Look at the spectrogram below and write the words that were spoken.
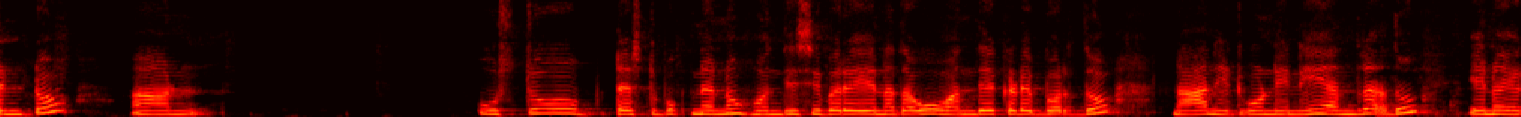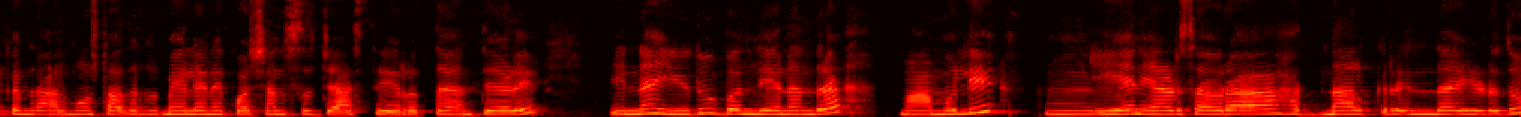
ಎಂಟು ಉಷ್ಟು ಟೆಕ್ಸ್ಟ್ ಬುಕ್ನನ್ನು ಹೊಂದಿಸಿ ಬರೀ ಏನದಾವು? ಒಂದೇ ಕಡೆ ಬರೆದು ನಾನು ಇಟ್ಕೊಂಡೀನಿ ಅಂದ್ರೆ ಅದು ಏನೋ ಯಾಕಂದ್ರೆ ಆಲ್ಮೋಸ್ಟ್ ಅದ್ರ ಮೇಲೇ ಕ್ವಶನ್ಸ್ ಜಾಸ್ತಿ ಇರುತ್ತೆ ಅಂತೇಳಿ. ಇನ್ನು ಇದು ಬಂದು ಏನಂದ್ರೆ ಮಾಮೂಲಿ ಏನು ಎರಡು ಸಾವಿರ ಹದಿನಾಲ್ಕರಿಂದ ಹಿಡಿದು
